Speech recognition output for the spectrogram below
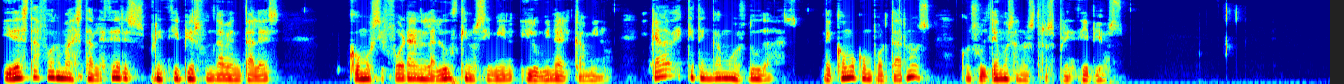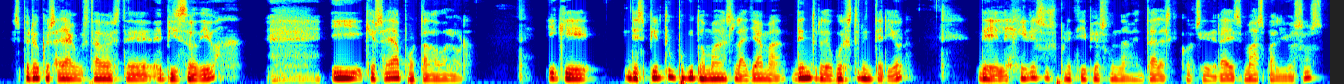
Y de esta forma establecer esos principios fundamentales como si fueran la luz que nos ilumina el camino. Y cada vez que tengamos dudas de cómo comportarnos, consultemos a nuestros principios. Espero que os haya gustado este episodio y que os haya aportado valor. Y que despierte un poquito más la llama dentro de vuestro interior de elegir esos principios fundamentales que consideráis más valiosos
